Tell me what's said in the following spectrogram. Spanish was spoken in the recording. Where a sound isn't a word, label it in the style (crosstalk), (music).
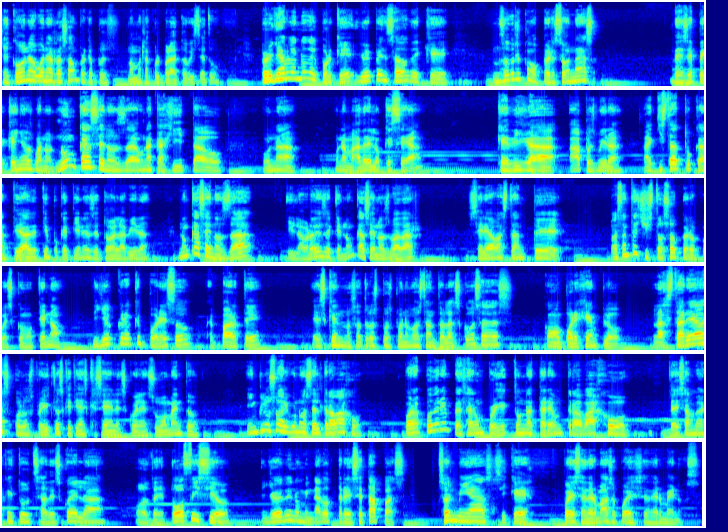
Y con una buena razón, porque pues no más la culpa la tuviste tú. Pero ya hablando del por qué, yo he pensado de que nosotros como personas, desde pequeños, bueno, nunca se nos da una cajita o una, una madre, lo que sea, que diga, ah, pues mira, aquí está tu cantidad de tiempo que tienes de toda la vida. Nunca se nos da, y la verdad es de que nunca se nos va a dar sería bastante bastante chistoso, pero pues como que no. Y yo creo que por eso, aparte, es que nosotros posponemos tanto las cosas, como por ejemplo, las tareas o los proyectos que tienes que hacer en la escuela en su momento, incluso algunos del trabajo. Para poder empezar un proyecto, una tarea, un trabajo de esa magnitud, sea de escuela o de tu oficio, yo he denominado tres etapas. Son mías, así que puedes tener más o puedes tener menos.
